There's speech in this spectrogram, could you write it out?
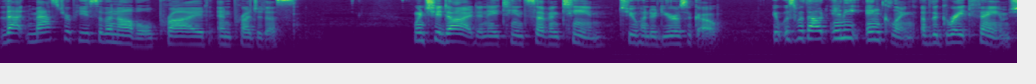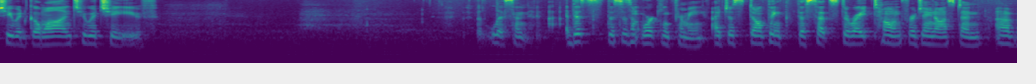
that masterpiece of a novel, Pride and Prejudice. When she died in 1817, 200 years ago, it was without any inkling of the great fame she would go on to achieve. Listen, this, this isn't working for me. I just don't think this sets the right tone for Jane Austen. Uh,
